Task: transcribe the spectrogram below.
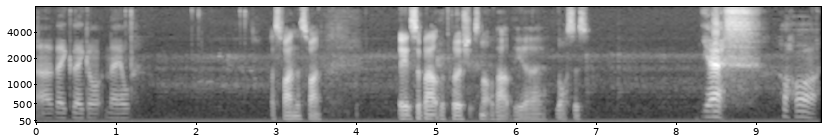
Uh, they they got nailed. That's fine. That's fine. It's about the push. It's not about the uh, losses. Yes. Haha.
